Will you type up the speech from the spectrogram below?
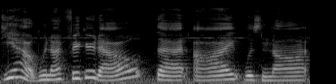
yeah, when I figured out that I was not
